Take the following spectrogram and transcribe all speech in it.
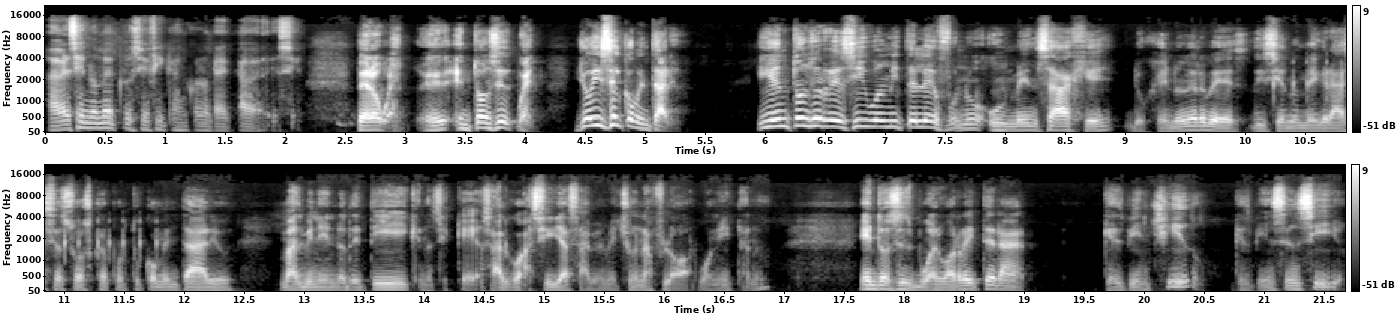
A ver si no me crucifican con lo que acaba de decir. Pero bueno, eh, entonces, bueno, yo hice el comentario. Y entonces recibo en mi teléfono un mensaje de Eugenio Derbez diciéndome gracias Oscar por tu comentario, más viniendo de ti, que no sé qué, o sea, algo así, ya saben, me echó una flor bonita, ¿no? Entonces vuelvo a reiterar que es bien chido, que es bien sencillo,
